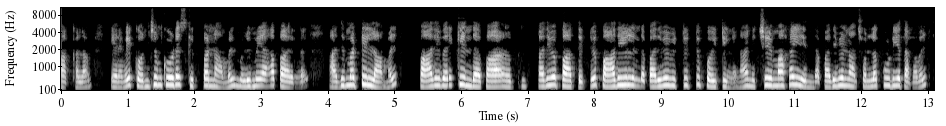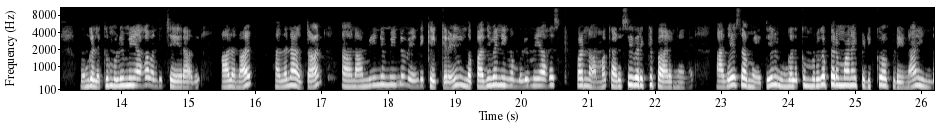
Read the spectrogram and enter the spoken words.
பார்க்கலாம். எனவே கொஞ்சம் கூட ஸ்கிப் பண்ணாமல் முழுமையாக பாருங்கள். அது மட்டும் இல்லாமல் பாதி வரைக்கும் இந்த பா பதிவை பார்த்துட்டு பாதியில் இந்த பதிவை விட்டுட்டு போயிட்டீங்கன்னா நிச்சயமாக இந்த பதிவில் நான் சொல்லக்கூடிய தகவல் உங்களுக்கு முழுமையாக வந்து சேராது. அதனால் அதனால்தான் நான் மீண்டும் மீண்டும் வேண்டி கேட்கிறேன். இந்த பதிவை நீங்கள் முழுமையாக ஸ்கிப் பண்ணாமல் கடைசி வரைக்கும் பாருங்கன்னு. அதே சமயத்தில் உங்களுக்கு முருகப்பெருமானை பிடிக்கும் அப்படின்னா இந்த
